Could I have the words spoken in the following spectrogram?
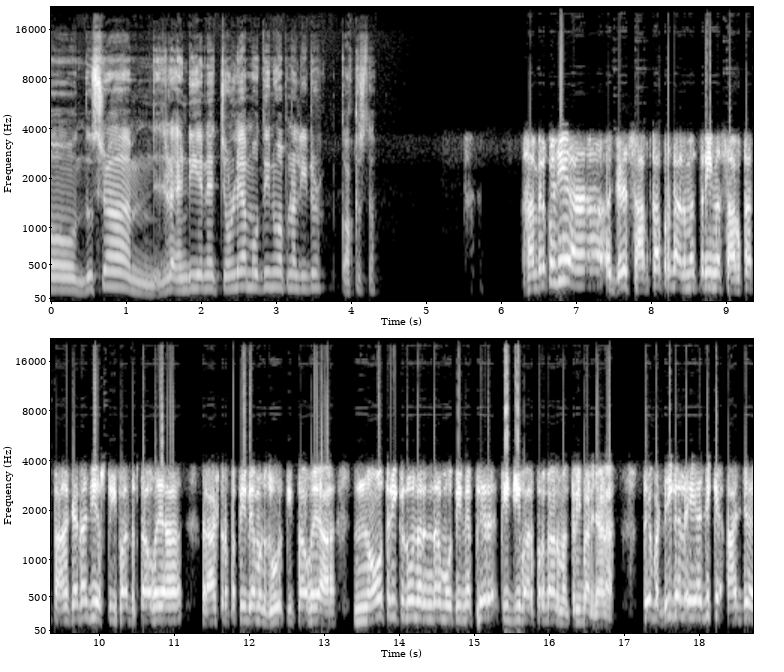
ਦੂਸਰਾ ਜਿਹੜਾ ਐਨਡੀਏ ਨੇ ਚੁਣ ਲਿਆ ਮੋਦੀ ਨੂੰ ਆਪਣਾ ਲੀਡਰ ਕਾਕਸ ਦਾ ਹਾਂ ਬਿਲਕੁਲ ਜੀ ਜਿਹੜੇ ਸਾਬਕਾ ਪ੍ਰਧਾਨ ਮੰਤਰੀ ਮੈਂ ਸਾਬਕਾ ਤਾਂ ਕਹਿੰਦਾ ਜੀ ਅਸਤੀਫਾ ਦਿੱਤਾ ਹੋਇਆ ਰਾਸ਼ਟਰਪਤੀ ਨੇ ਮਨਜ਼ੂਰ ਕੀਤਾ ਹੋਇਆ 9 ਤਰੀਕ ਨੂੰ ਨਰਿੰਦਰ ਮੋਦੀ ਨੇ ਫਿਰ ਤੀਜੀ ਵਾਰ ਪ੍ਰਧਾਨ ਮੰਤਰੀ ਬਣ ਜਾਣਾ ਤੇ ਵੱਡੀ ਗੱਲ ਇਹ ਹੈ ਜੀ ਕਿ ਅੱਜ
